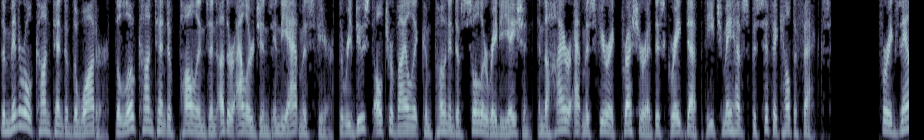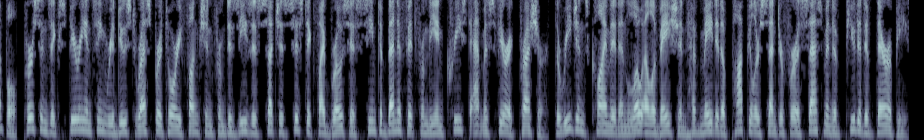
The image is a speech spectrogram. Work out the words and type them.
The mineral content of the water, the low content of pollens and other allergens in the atmosphere, the reduced ultraviolet component of solar radiation, and the higher atmospheric pressure at this great depth each may have specific health effects. For example, persons experiencing reduced respiratory function from diseases such as cystic fibrosis seem to benefit from the increased atmospheric pressure. The region's climate and low elevation have made it a popular center for assessment of putative therapies.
